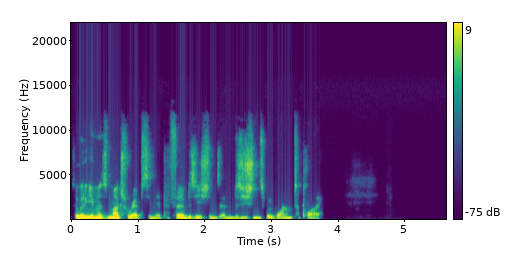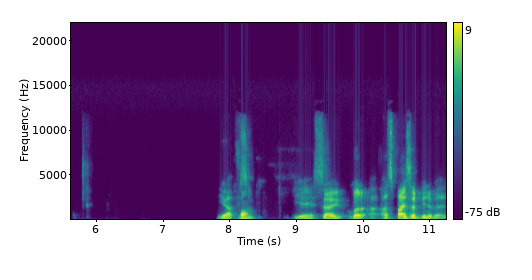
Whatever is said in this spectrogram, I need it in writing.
So we've got to give them as much reps in their preferred positions and the positions we want them to play. Yeah, up, Fon? Yeah. So, well, I, I suppose a bit of a,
